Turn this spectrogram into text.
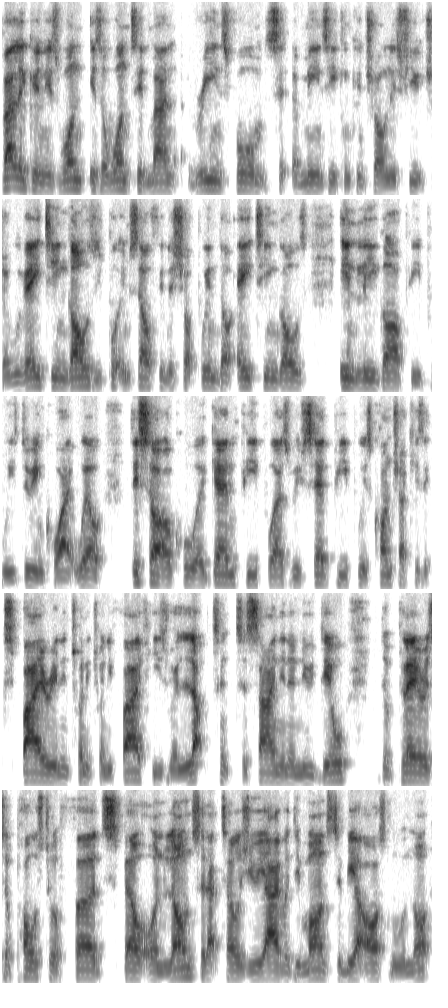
Balogun is one is a wanted man. Reen's form means he can control his future. With 18 goals, he's put himself in the shop window. 18 goals in League R, people. He's doing quite well. This article, again, people, as we've said, people, his contract is expiring in 2025. He's reluctant to sign in a new deal. The player is opposed to a third spell on loan, so that tells you he either demands to be at Arsenal or not.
